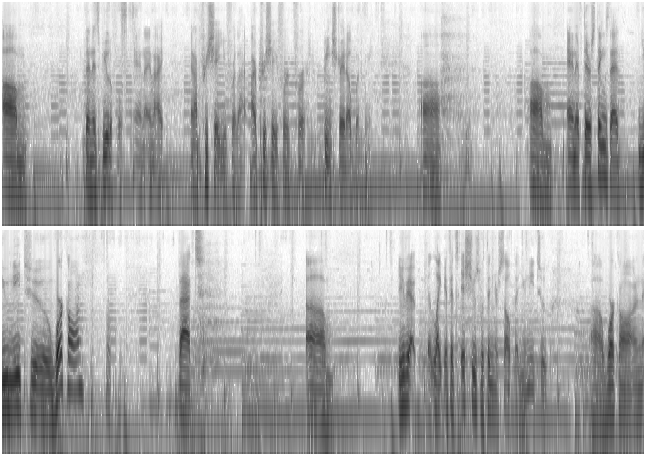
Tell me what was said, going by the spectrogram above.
um, then it's beautiful. And, and I and I appreciate you for that. I appreciate you for, for being straight up with me. Uh, um, and if there's things that you need to work on that um, if like if it's issues within yourself that you need to uh, work on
